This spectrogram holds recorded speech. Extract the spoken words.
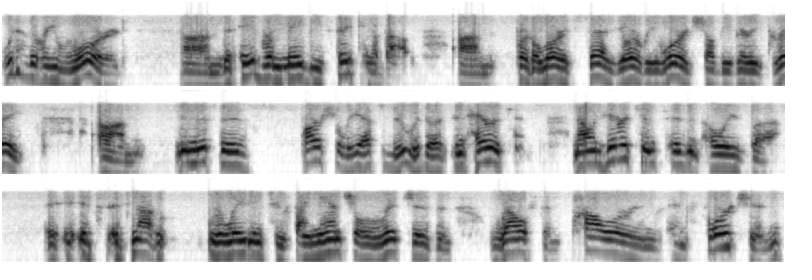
what is the reward um, that Abram may be thinking about? Um, for the Lord says, Your reward shall be very great. Um, and this is partially has to do with the inheritance. Now, inheritance isn't always uh, it's it's not relating to financial riches and wealth and power and, and fortune.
